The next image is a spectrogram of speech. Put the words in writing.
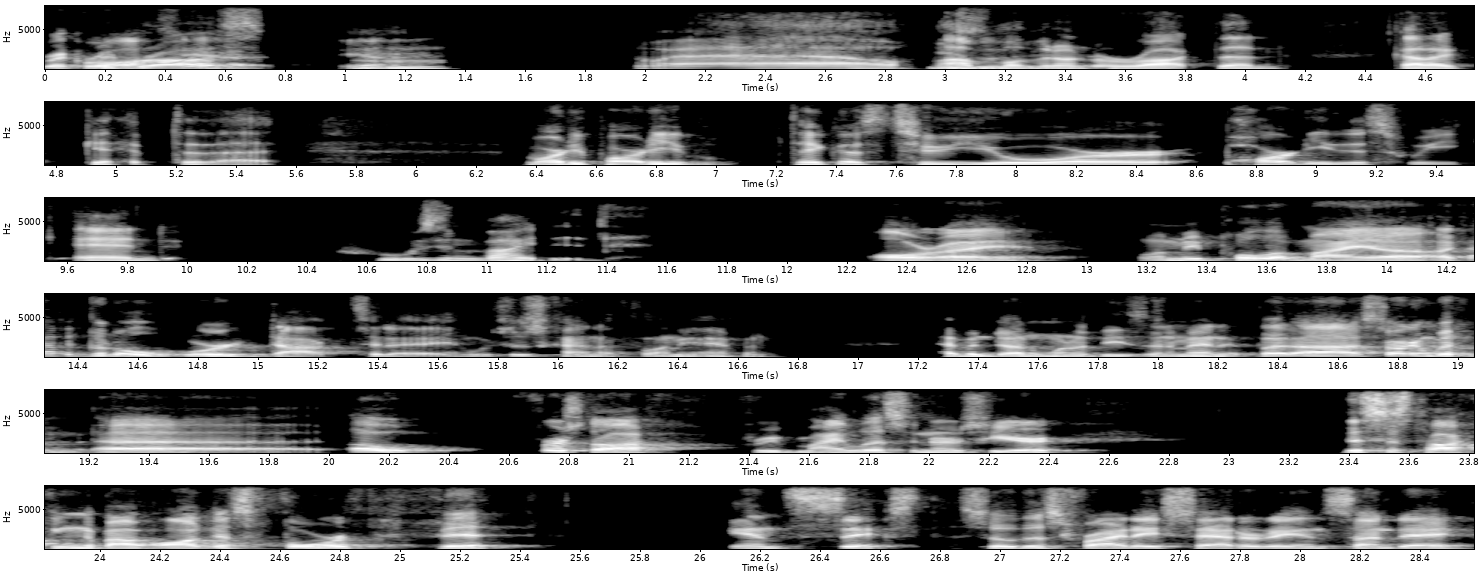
Rick Rick Ross. Ross? Yeah. yeah. Mhm. Wow. He's I'm a- living under a rock then. Gotta get hip to that. Marty Party, take us to your party this week and who's invited? All right. Let me pull up my. Uh, I got a good old Word doc today, which is kind of funny. I haven't haven't done one of these in a minute. But uh, starting with. Uh, oh, first off, for my listeners here, this is talking about August fourth, fifth, and sixth. So this Friday, Saturday, and Sunday.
